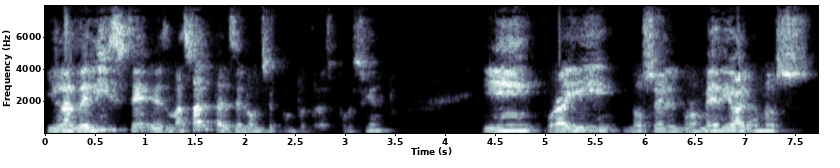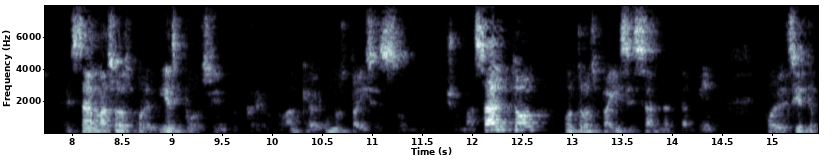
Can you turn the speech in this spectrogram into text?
y la del ISTE es más alta, es del 11.3%. Y por ahí, no sé, el promedio, algunos están más o menos por el 10%, creo aunque algunos países son mucho más altos, otros países andan también por el 7%,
